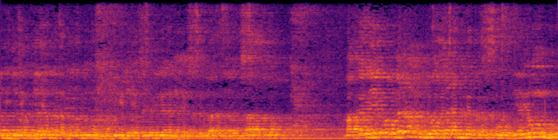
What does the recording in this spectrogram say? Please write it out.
di jam-jam tertentu, mungkin dia sembilan, jam sebelas, jam satu. Maka dia pegang dua cangkir tersebut, dia nunggu.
